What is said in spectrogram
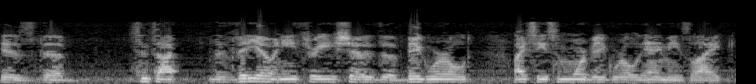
is the since I the video in E3 showed the big world. I see some more big world enemies like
